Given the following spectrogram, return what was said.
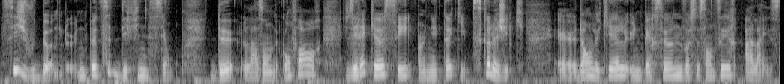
si je vous donne une petite définition de la zone de confort, je dirais que c'est un état qui est psychologique euh, dans lequel une personne va se sentir à l'aise.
